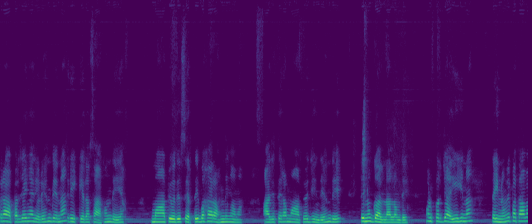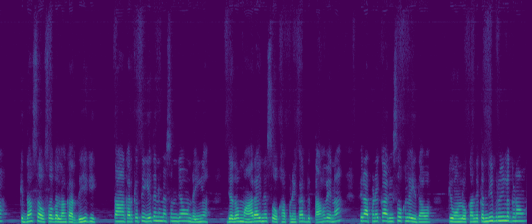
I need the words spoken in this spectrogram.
ਭਰਾ ਭਰਜਾਈਆਂ ਜਿਹੜੇ ਹੁੰਦੇ ਨਾ ਤਰੀਕੇ ਦਾ ਸਾਥ ਹੁੰਦੇ ਆ। ਮਾਂ ਪਿਓ ਦੇ ਸਿਰ ਤੇ ਬਹਾਰਾ ਹੁੰਦੀਆਂ ਵਾ। ਅੱਜ ਤੇਰਾ ਮਾਂ ਪਿਓ ਜਿੰਦੇ ਹੁੰਦੇ ਤੈਨੂੰ ਗੱਲ ਨਾ ਲਾਉਂਦੇ। ਹੁਣ ਭਰਜਾਈ ਹੀ ਨਾ ਤੈਨੂੰ ਵੀ ਪਤਾ ਵਾ ਕਿਦਾਂ ਸੌ ਸੌ ਗੱਲਾਂ ਕਰਦੀ ਸੀਗੀ। ਤਾਂ ਕਰਕੇ ਧੀਏ ਤੈਨੂੰ ਮੈਂ ਸਮਝਾਉਣ ਡਈ ਆ ਜਦੋਂ ਮਹਾਰਾਜ ਨੇ ਸੁੱਖ ਆਪਣੇ ਘਰ ਦਿੱਤਾ ਹੋਵੇ ਨਾ ਫਿਰ ਆਪਣੇ ਘਰ ਹੀ ਸੁੱਖ ਲਈਦਾ ਵਾ। ਕਿਉਂ ਲੋਕਾਂ ਦੇ ਕੰਧੀ ਬਰੂਈ ਲੱਗਣਾ ਵਾ?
